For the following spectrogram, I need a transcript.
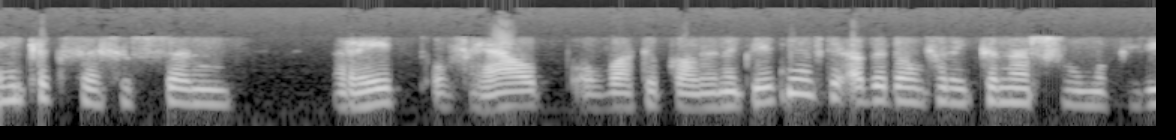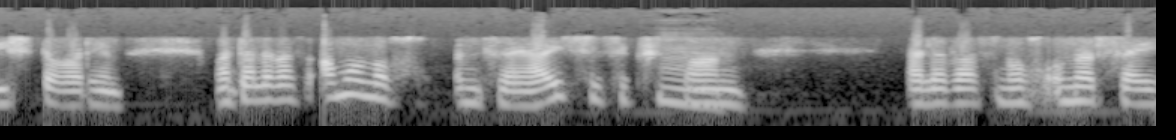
eintlik sy gesin red of help of wat ook al en ek weet nie of die ouderdom van die kinders hom op hierdie stadium want hulle was almal nog in sy huis soos ek hmm. verstaan hmm hulle was nog onder sy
